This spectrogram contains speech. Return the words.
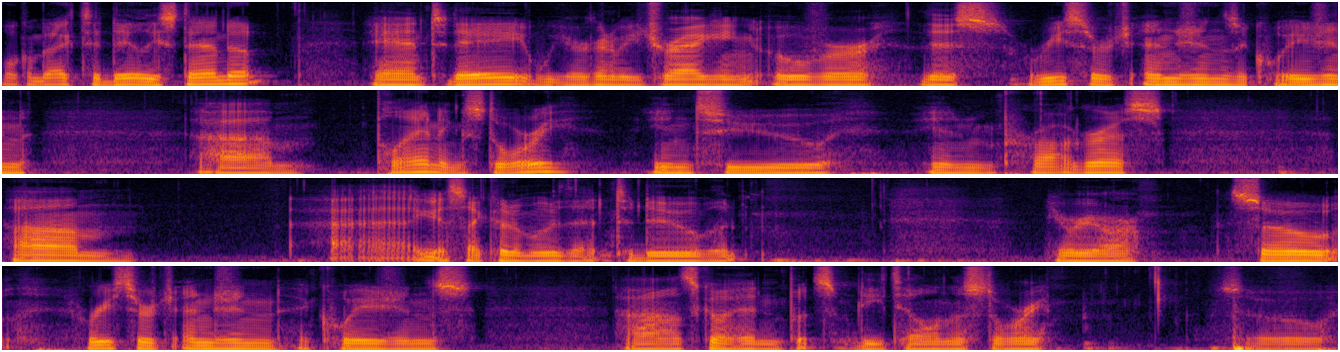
Welcome back to Daily Stand Up. And today we are going to be dragging over this research engines equation um, planning story into in progress. Um, I guess I could have moved that to do, but here we are. So, research engine equations. Uh, let's go ahead and put some detail in the story. So,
